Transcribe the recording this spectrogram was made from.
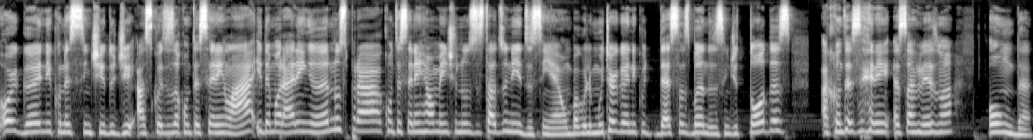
orgânico nesse sentido de as coisas acontecerem lá e demorarem anos pra acontecerem realmente nos Estados Unidos, assim. É um bagulho muito orgânico dessas bandas, assim, de todas acontecerem essa mesma onda.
